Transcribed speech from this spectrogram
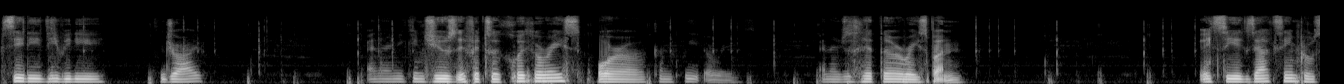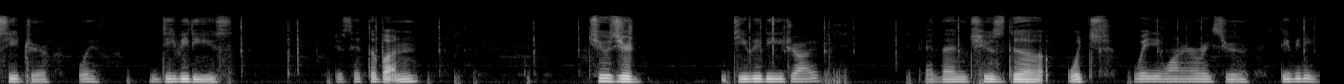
CD DVD drive. And then you can choose if it's a quick erase or a complete erase. And then just hit the erase button it's the exact same procedure with DVDs. Just hit the button, choose your DVD drive, and then choose the which way you want to erase your DVD.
